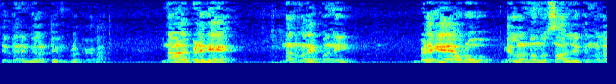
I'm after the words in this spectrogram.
ತಿರ್ಗಾ ನಿಮ್ಗೆಲ್ಲ ಟೈಮ್ ಕೊಡೋಕ್ಕಾಗಲ್ಲ. ನಾಳೆ ಬೆಳಗ್ಗೆ ನನ್ನ ಮನೆಗೆ ಬನ್ನಿ. ಬೆಳಗ್ಗೆ ಅವರು ಎಲ್ಲರನ್ನೂ ಸಾರ್ವಜನಿಕರನ್ನೆಲ್ಲ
